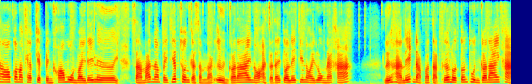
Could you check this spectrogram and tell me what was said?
ชอบก็มาแคปเก็บเป็นข้อมูลไว้ได้เลย สามารถนำไปเทียบชนกับสำนักอื่นก็ได้เนาะอาจจะได้ตัวเลขที่น้อยลงนะคะ หรือหาเลขดับมาตัดเพื่อลดต้นทุนก็ได้ค่ะ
